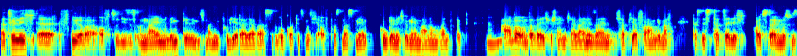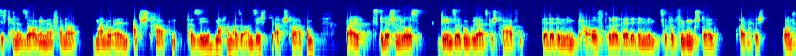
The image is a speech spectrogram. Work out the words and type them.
Natürlich, äh, früher war oft so dieses, oh nein, LinkedIn, ich manipuliere da ja was und oh Gott, jetzt muss ich aufpassen, dass mir Google nicht irgendeine Mahnung reindrückt. Mhm. Aber, und da werde ich wahrscheinlich alleine sein, ich habe die Erfahrung gemacht, das ist tatsächlich, heutzutage muss man sich keine Sorge mehr von einer manuellen Abstrafung per se machen, also an sich die Abstrafung, weil es geht ja schon los, wen soll Google jetzt bestrafen? Der, der den Link kauft oder der, der den Link zur Verfügung stellt, praktisch. Und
